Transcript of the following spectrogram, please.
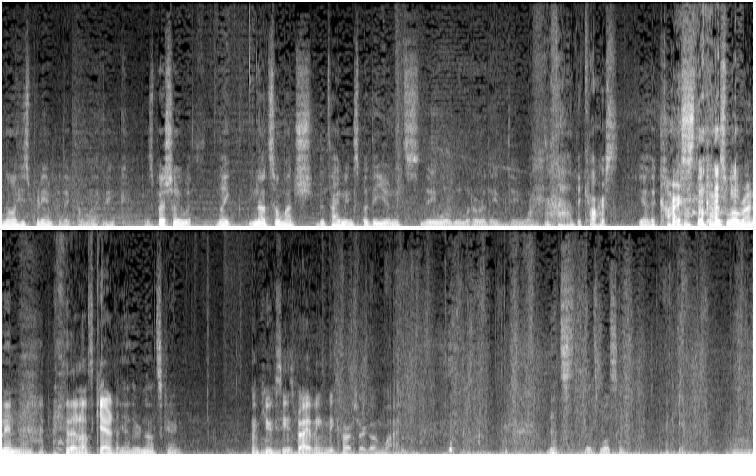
no, he's pretty unpredictable. I think, especially with like not so much the timings, but the units. They will do whatever they they want. the cars. yeah, the cars, the cars will run in, man. they're not scared. Yeah, they're not scared. When QXC is driving, the cars are going wild. That's that's well said. You. Um,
